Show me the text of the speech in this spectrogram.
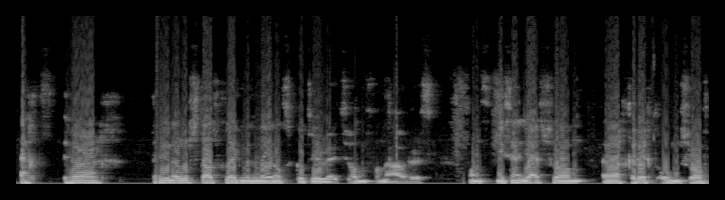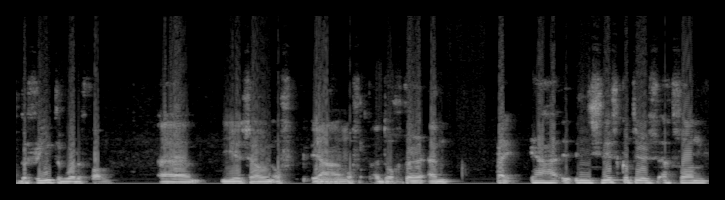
echt heel erg tegenovergesteld vergeleken met de Nederlandse cultuur, weet je, van, van de ouders. Want die zijn juist vooral eh, gericht om zoals de vriend te worden van eh, je zoon of, ja, Mhm. of eh, dochter. En bij, ja, in de Chinese cultuur is het echt van,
